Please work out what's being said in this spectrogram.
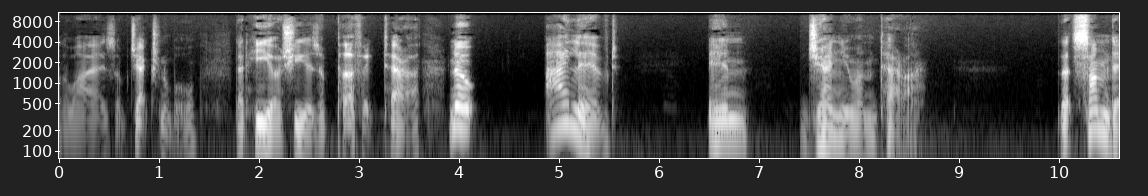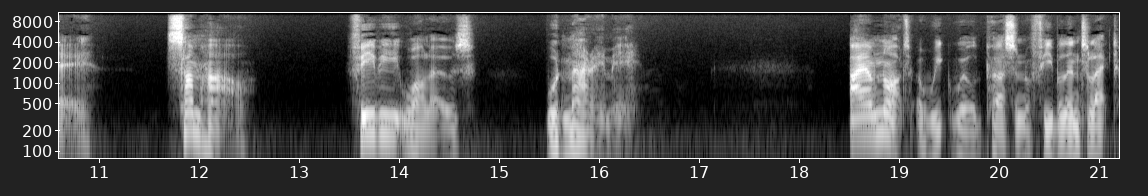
otherwise objectionable, that he or she is a perfect terror. No, I lived in genuine terror. That some day, somehow, Phoebe Wallowes would marry me. I am not a weak-willed person of feeble intellect,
